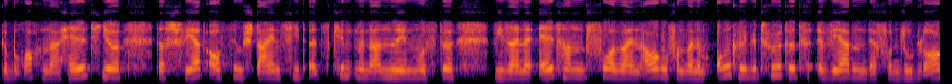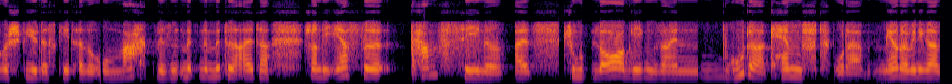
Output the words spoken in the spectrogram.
gebrochener Held hier das Schwert aus dem Stein zieht, als Kind mit ansehen musste, wie seine Eltern vor seinen Augen von seinem Onkel getötet werden, der von Jude Law gespielt. Es geht also um Macht. Wir sind mitten im Mittelalter. Schon die erste Kampfszene, als Jude Law gegen seinen Bruder kämpft oder mehr oder weniger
